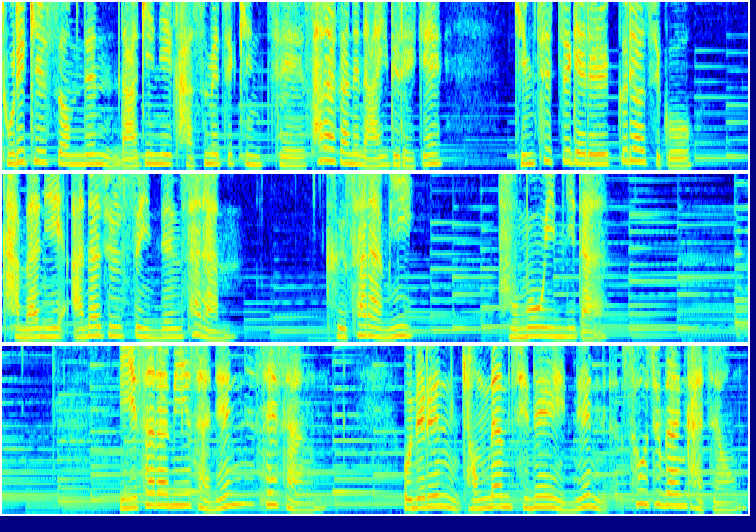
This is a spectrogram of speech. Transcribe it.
돌이킬 수 없는 낙인이 가슴에 찍힌 채 살아가는 아이들에게 김치찌개를 끓여주고 가만히 안아줄 수 있는 사람. 그 사람이 부모입니다. 이 사람이 사는 세상. 오늘은 경남 진해에 있는 소중한 가정,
